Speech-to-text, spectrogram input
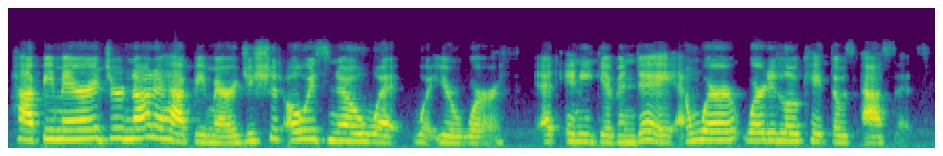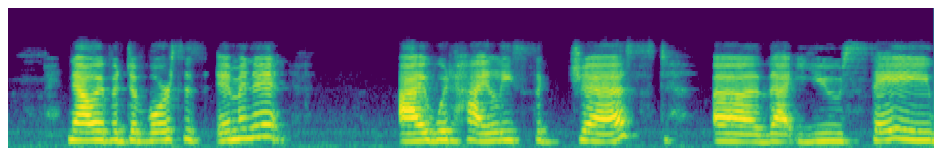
happy marriage or not a happy marriage. You should always know what what you're worth at any given day and where where to locate those assets. Now, if a divorce is imminent, I would highly suggest uh, that you save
